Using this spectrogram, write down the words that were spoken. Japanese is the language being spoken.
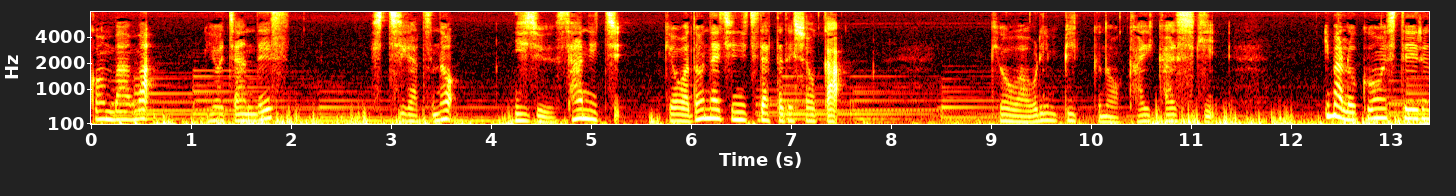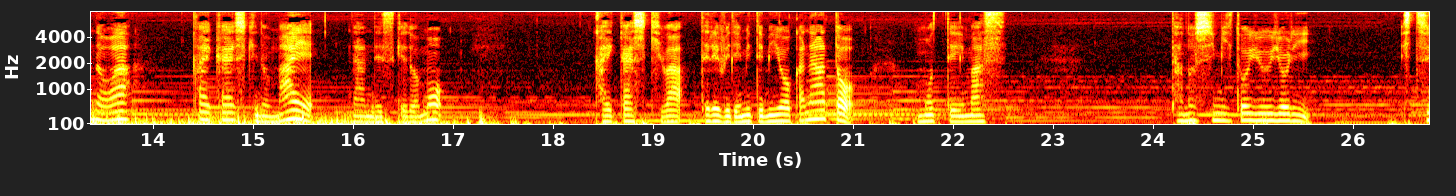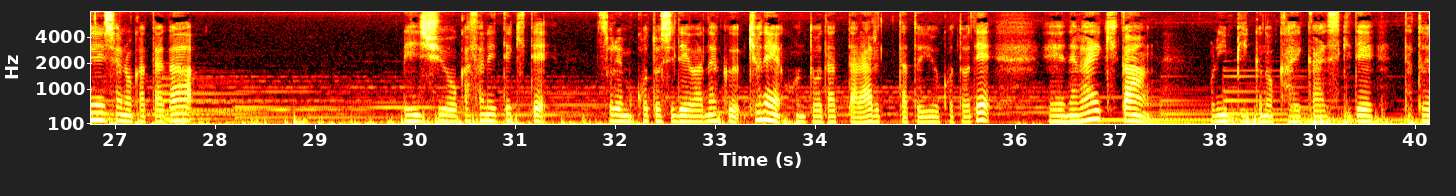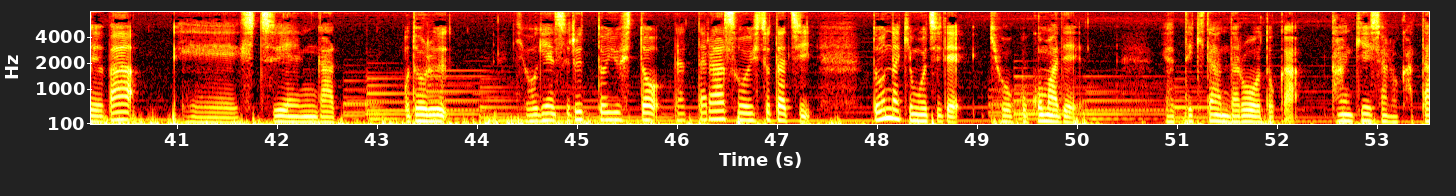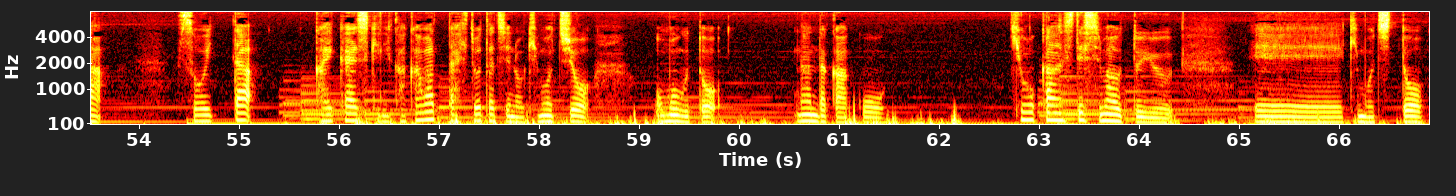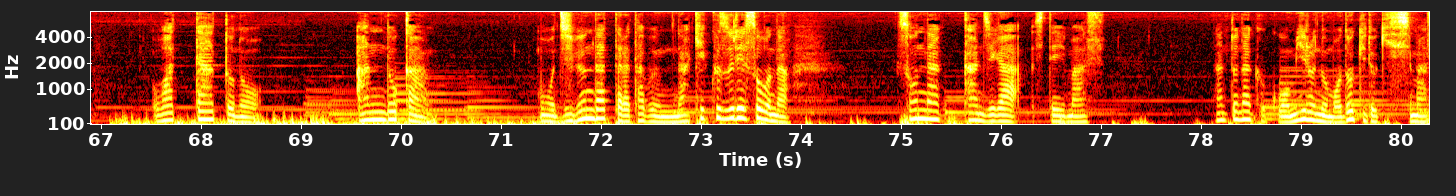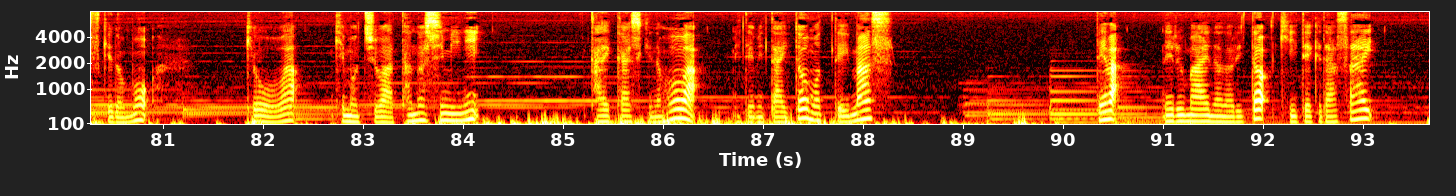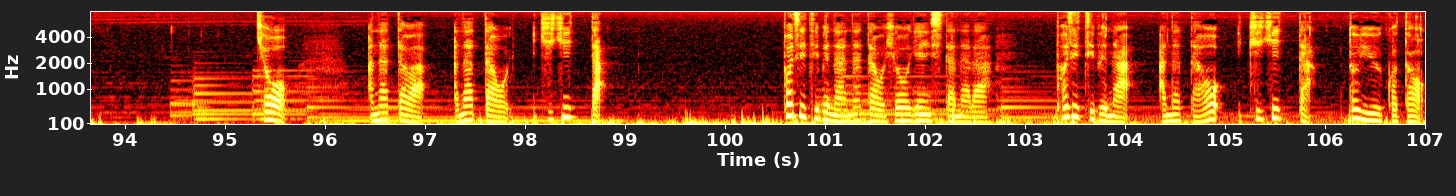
こんばんはみおちゃんです。7月の23日今日はどんな一日だったでしょうか？今日はオリンピックの開会式。今録音しているのは開会式の前なんですけども開会式はテレビで見てみようかなと思っています。楽しみというより出演者の方が練習を重ねてきてそれも今年ではなく去年本当だったらあったということで、えー、長い期間オリンピックの開会式で例えば、えー、出演が踊る表現するという人だったらそういう人たちどんな気持ちで今日ここまでやってきたんだろうとか関係者の方そういった開会式に関わった人たちの気持ちを思うとなんだかこう共感してしまうという、えー、気持ちと終わった後の安堵感もう自分だったら多分泣き崩れそうなそんな感じがしています。なんとなくこう見るのもドキドキしますけども今日は気持ちは楽しみに開会式の方は見てみたいと思っています。では寝る前のノリと聞いてください。今日あなたはあなたを生き切った。ポジティブなあなたを表現したならポジティブなあなたを生き切った。ということ。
